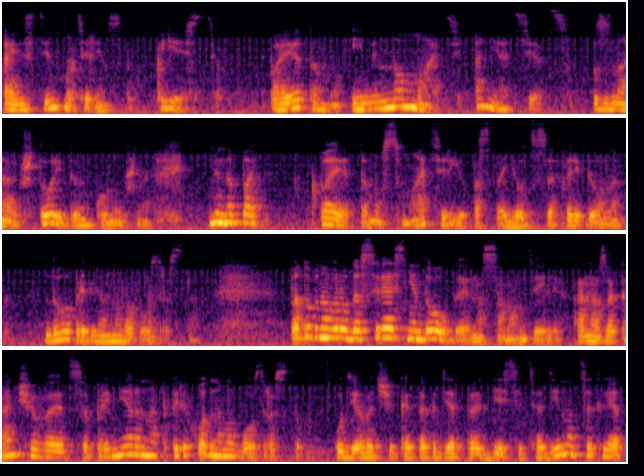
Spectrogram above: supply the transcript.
а инстинкт материнства есть. Поэтому именно мать, а не отец знают, что ребенку нужно. Именно по поэтому с матерью остается ребенок до определенного возраста. Подобного рода связь недолгая на самом деле. Она заканчивается примерно к переходному возрасту. У девочек это где-то 10-11 лет,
